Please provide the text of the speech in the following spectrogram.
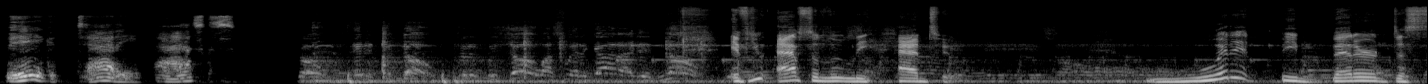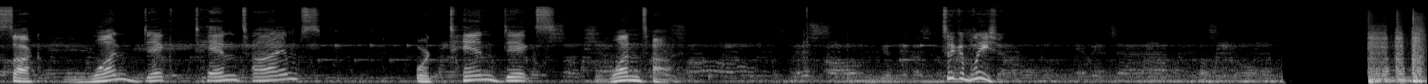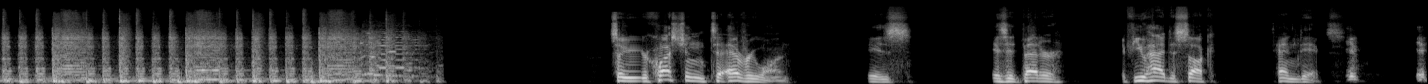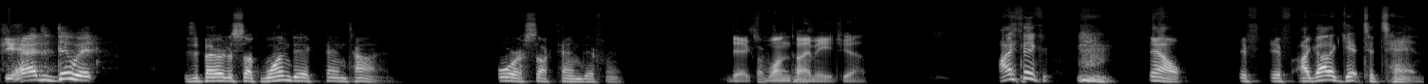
Big Daddy asks. if you absolutely had to, would it be better to suck one dick 10 times or 10 dicks one time? To completion. So your question to everyone is: Is it better if you had to suck ten dicks? If you had to do it, Is it better to suck one dick ten times, or suck ten different? Dicks, one times. time each, yes. I think now, if if I got to get to ten,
